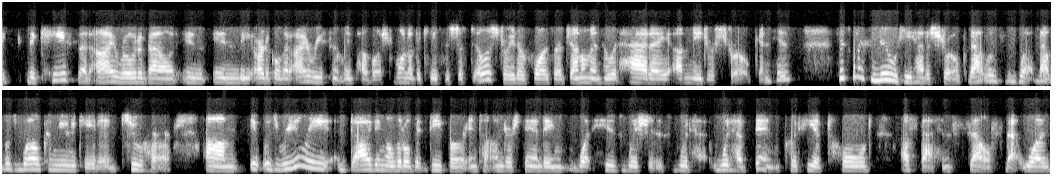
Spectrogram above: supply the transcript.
the, the case that I wrote about in, in the article that I recently published, one of the cases just illustrative was a gentleman who had had a, a major stroke, and his his wife knew he had a stroke. That was what that was well communicated to her. Um, it was really diving a little bit deeper into understanding what his wishes would ha- would have been. Could he have told us that himself? That was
